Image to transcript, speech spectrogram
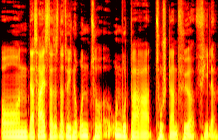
Und das heißt, das ist natürlich ein unmutbarer Zustand für viele.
